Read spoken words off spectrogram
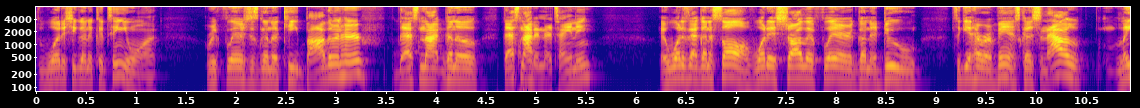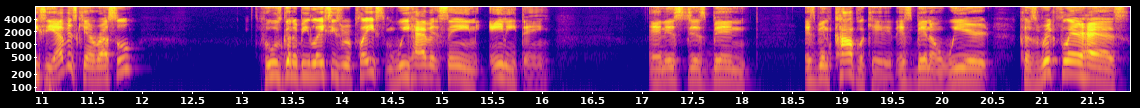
what is she going to continue on? Ric Flair's just going to keep bothering her. That's not gonna. That's not entertaining. And what is that going to solve? What is Charlotte Flair going to do to get her revenge? Because now Lacey Evans can't wrestle. Who's going to be Lacey's replacement? We haven't seen anything, and it's just been it's been complicated. It's been a weird because Ric Flair has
